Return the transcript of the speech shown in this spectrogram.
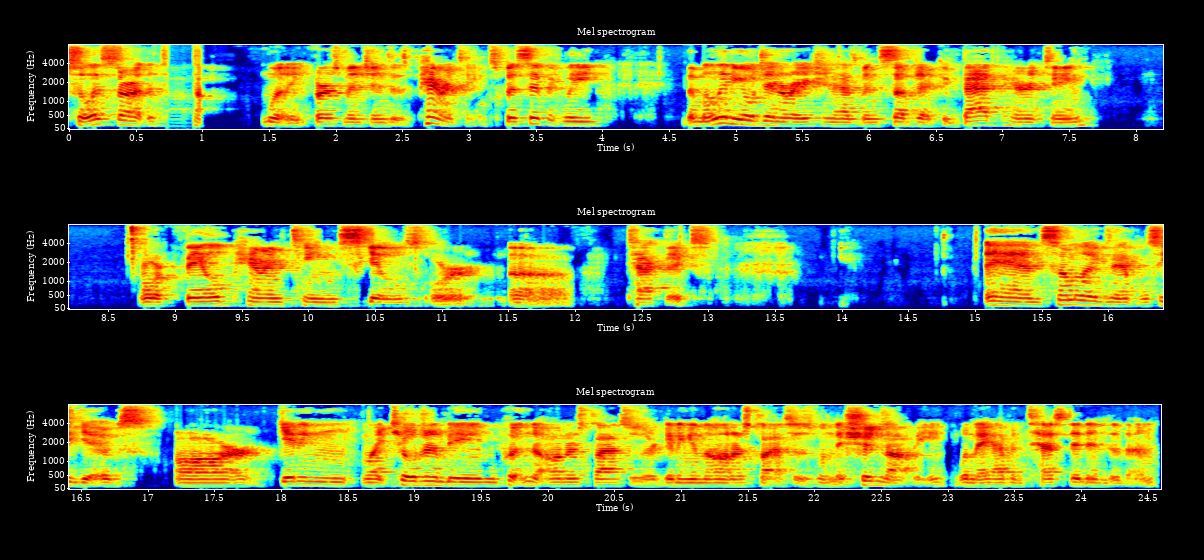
So let's start at the top. What he first mentions is parenting. Specifically, the millennial generation has been subject to bad parenting or failed parenting skills or uh, tactics. And some of the examples he gives are getting, like, children being put into honors classes or getting into honors classes when they should not be, when they haven't tested into them,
